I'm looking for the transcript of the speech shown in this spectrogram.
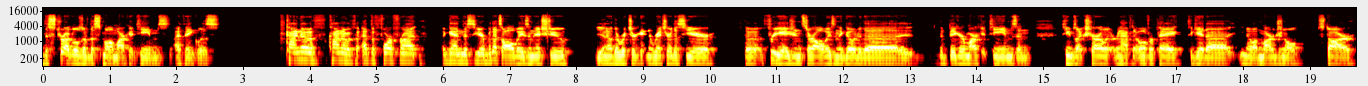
the struggles of the small market teams, I think, was kind of kind of at the forefront again this year. But that's always an issue. Yeah. You know, the rich are getting richer this year. The free agents are always going to go to the the bigger market teams, and teams like Charlotte are going to have to overpay to get a you know a marginal star.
